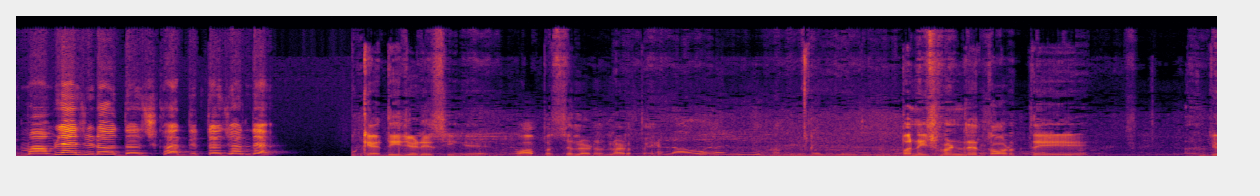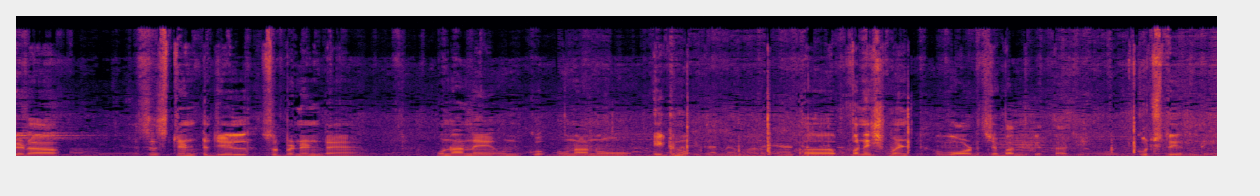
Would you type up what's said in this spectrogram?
ਮਾਮਲਾ ਹੈ ਜਿਹੜਾ ਉਹ ਦਰਜ ਕਰ ਦਿੱਤਾ ਜਾਂਦਾ ਹੈ। ਕੈਦੀ ਜਿਹੜੇ ਸੀਗੇ ਉਹ ਆਪਸ ਵਿੱਚ ਲੜ ਲੜ ਪਏ ਪਨਿਸ਼ਮੈਂਟ ਦੇ ਤੌਰ ਤੇ ਜਿਹੜਾ ਅਸਿਸਟੈਂਟ ਜੇਲ ਸੁਪਰਡੈਂਟ ਹੈ ਉਹਨਾਂ ਨੇ ਉनको ਉਹਨਾਂ ਨੂੰ ਇੱਕ ਨੂੰ ਪਨਿਸ਼ਮੈਂਟ ਵਾਰਡ 'ਚ ਬੰਦ ਕੀਤਾ ਜੀ ਕੁਝ ਦੇਰ ਲਈ।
